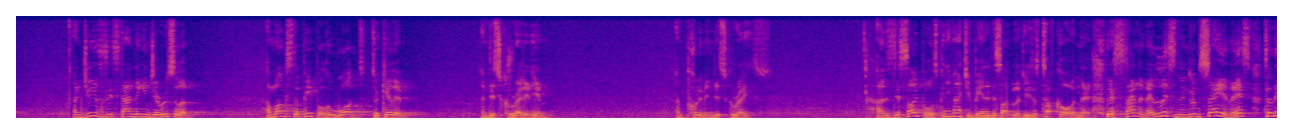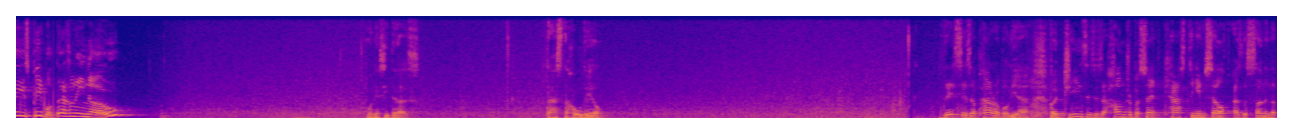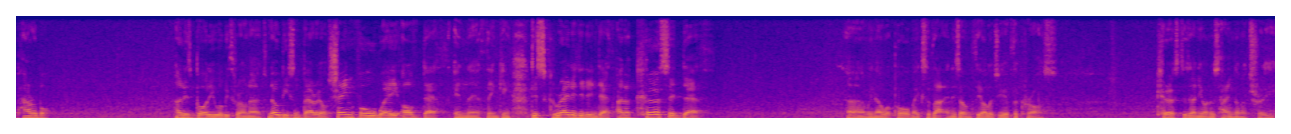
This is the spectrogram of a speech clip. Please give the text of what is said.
And Jesus is standing in Jerusalem amongst the people who want to kill him and discredit him and put him in disgrace. And his disciples, can you imagine being a disciple of Jesus? Tough call, isn't it? They're standing there listening to him saying this to these people. Doesn't he know? Well, yes, he does. That's the whole deal. This is a parable, yeah. But Jesus is 100% casting himself as the son in the parable. And his body will be thrown out. No decent burial. Shameful way of death in their thinking. Discredited in death. An accursed death. And we know what Paul makes of that in his own theology of the cross. Cursed is anyone who's hanged on a tree,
